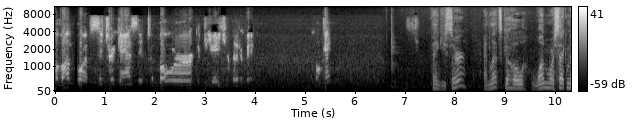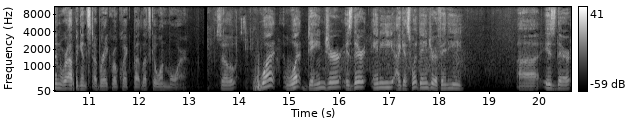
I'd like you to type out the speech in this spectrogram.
a lot more of citric acid to lower the pH a little bit. Okay? Thank you, sir. And let's go one more segment. We're up against a break real quick, but let's go one more. So, what what danger is there? Any, I guess, what danger, if any, uh, is there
